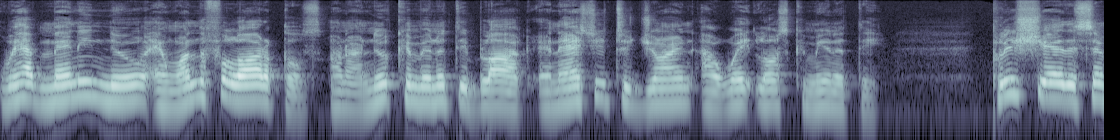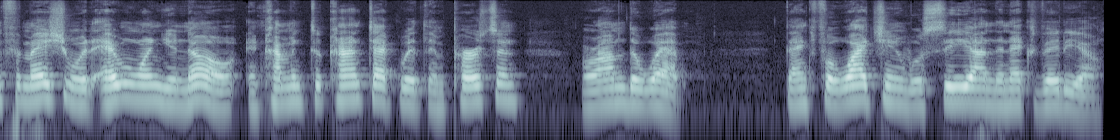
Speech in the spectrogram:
We have many new and wonderful articles on our new community blog and ask you to join our weight loss community. Please share this information with everyone you know and come into contact with in person or on the web. Thanks for watching. We'll see you on the next video.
